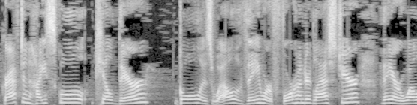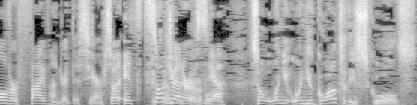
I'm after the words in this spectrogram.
Grafton High School killed their goal as well. They were 400 last year. They are well over 500 this year. So it's so It's generous. incredible. Yeah. So when you when you go out to these schools,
